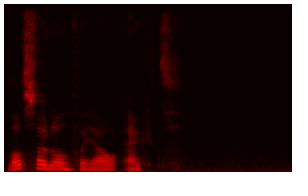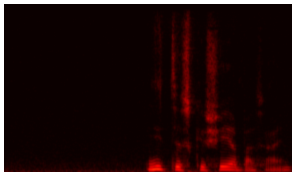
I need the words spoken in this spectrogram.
Wat zou dan voor jou echt niet discussieerbaar zijn?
